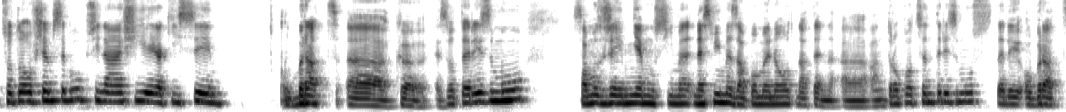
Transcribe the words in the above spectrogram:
Co to ovšem sebou přináší, je jakýsi obrat k ezoterismu, Samozřejmě musíme, nesmíme zapomenout na ten uh, antropocentrismus, tedy obrat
